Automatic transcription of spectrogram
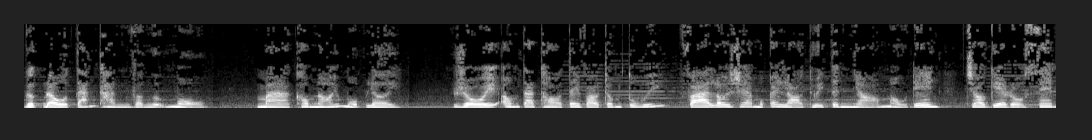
gật đầu tán thành và ngưỡng mộ, mà không nói một lời. Rồi ông ta thò tay vào trong túi và lôi ra một cái lọ thủy tinh nhỏ màu đen cho Geralt xem.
